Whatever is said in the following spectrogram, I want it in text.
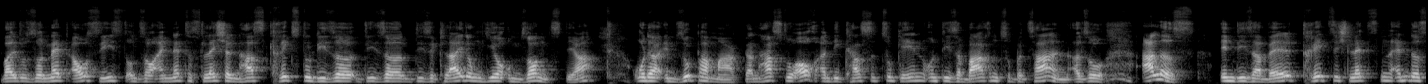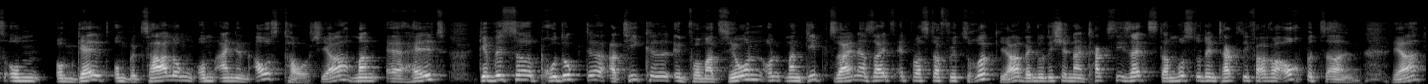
weil du so nett aussiehst und so ein nettes Lächeln hast, kriegst du diese, diese, diese Kleidung hier umsonst, ja? Oder im Supermarkt, dann hast du auch an die Kasse zu gehen und diese Waren zu bezahlen. Also alles, in dieser Welt dreht sich letzten Endes um, um Geld, um Bezahlung, um einen Austausch. Ja, man erhält gewisse Produkte, Artikel, Informationen und man gibt seinerseits etwas dafür zurück. Ja, wenn du dich in ein Taxi setzt, dann musst du den Taxifahrer auch bezahlen. Ja,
